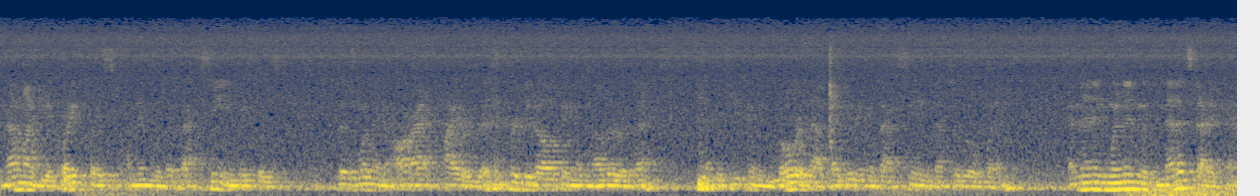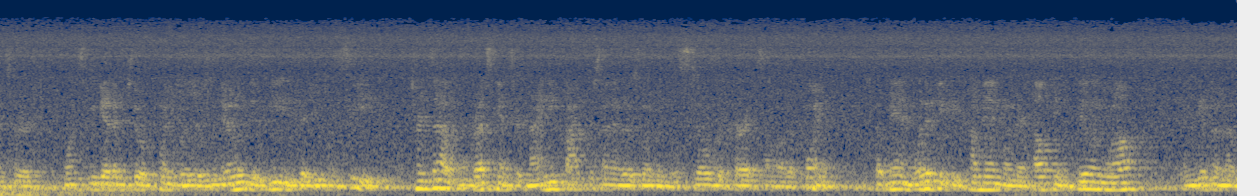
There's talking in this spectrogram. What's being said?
And that might be a great place to come in with a vaccine because those women are at higher risk for developing another event. And if you can lower that by giving a vaccine, that's a real win. And then in women with metastatic cancer, once we get them to a point where there's no disease that you can see, turns out in breast cancer, 95% of those women will still recur at some other point. But man, what if you could come in when they're healthy and feeling well and give them a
